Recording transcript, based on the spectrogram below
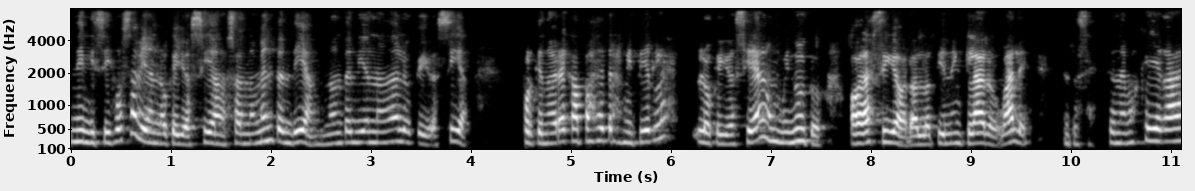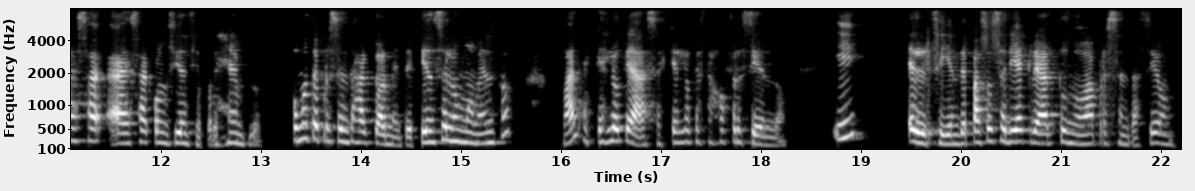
ni mis hijos sabían lo que yo hacía, o sea, no me entendían, no entendían nada de lo que yo hacía porque no era capaz de transmitirles lo que yo hacía en un minuto. Ahora sí, ahora lo tienen claro, ¿vale? Entonces, tenemos que llegar a esa, conciencia, por ejemplo. ¿Cómo te presentas actualmente? Piensa un momento, ¿vale? ¿Qué es lo que haces? ¿Qué es lo que estás ofreciendo? Y el siguiente paso sería crear tu nueva presentación,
